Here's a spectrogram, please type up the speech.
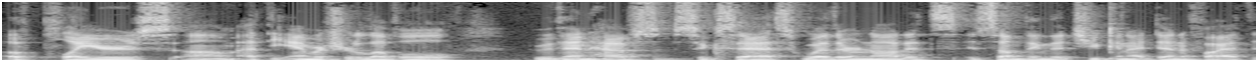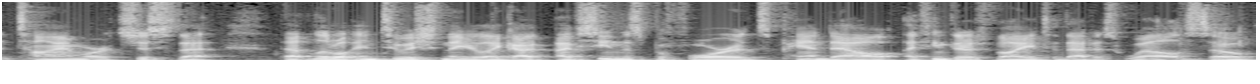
of players um, at the amateur level who then have success, whether or not it's it's something that you can identify at the time, or it's just that that little intuition that you're like, I, I've seen this before, it's panned out. I think there's value to that as well. So,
